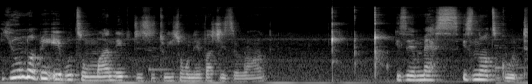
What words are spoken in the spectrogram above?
you not being able to manage the situation whenever she's around is a mess. It's not good.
